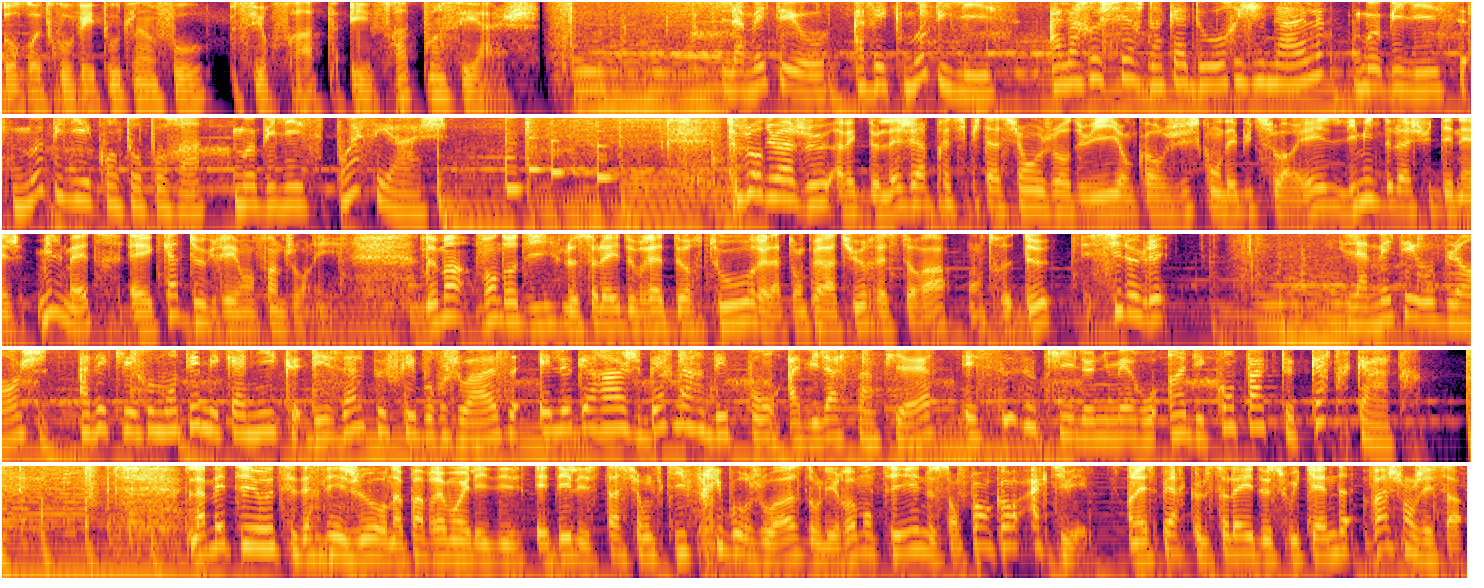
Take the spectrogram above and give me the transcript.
Retrouvez toute l'info sur frappe et frappe.ch. La météo avec Mobilis. À la recherche d'un cadeau original, Mobilis, mobilier contemporain, mobilis.ch. Toujours nuageux avec de légères précipitations aujourd'hui, encore jusqu'en début de soirée. Limite de la chute des neiges 1000 mètres et 4 degrés en fin de journée. Demain, vendredi, le soleil devrait être de retour et la température restera entre 2 et 6 degrés. La météo blanche avec les remontées mécaniques des Alpes fribourgeoises et le garage Bernard Ponts à Villa Saint-Pierre et Suzuki le numéro 1 des compacts 4x4. La météo de ces derniers jours n'a pas vraiment aidé les stations de ski fribourgeoises dont les remontées ne sont pas encore activées. On espère que le soleil de ce week-end va changer ça.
